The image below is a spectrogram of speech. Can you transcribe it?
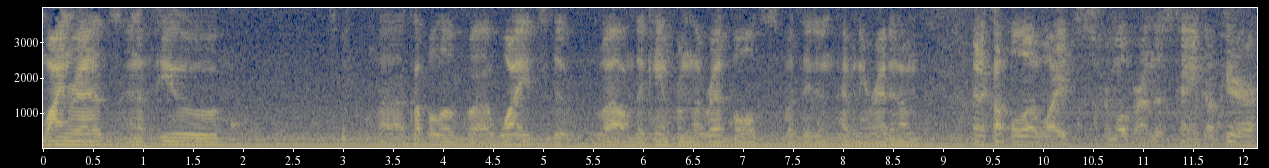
wine reds and a few, a couple of uh, whites that, well, that came from the red bolts, but they didn't have any red in them, and a couple of whites from over on this tank up here,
